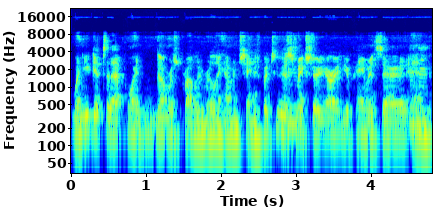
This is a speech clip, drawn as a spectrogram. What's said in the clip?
When you get to that point, numbers probably really haven't changed, but you just Mhm. make sure your your payments there, and, and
